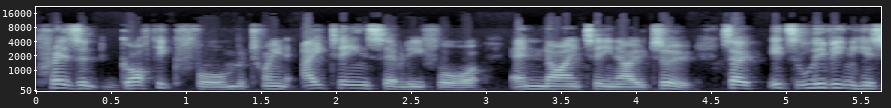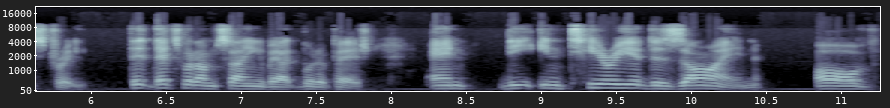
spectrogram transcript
present Gothic form between 1874 and 1902. So it's living history. That's what I'm saying about Budapest. And the interior design of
